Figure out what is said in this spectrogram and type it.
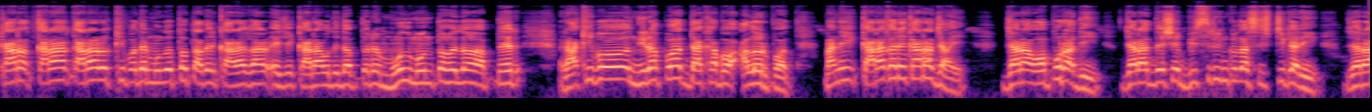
কারা কারা কারারক্ষী পদের মূলত তাদের কারাগার, এই যে কারা অধিদপ্তরের মূল মন্ত্র হলো আপনার, রাখিব, নিরাপদ, দেখাবো আলোর পথ। মানে কারাগারে কারা যায়? যারা অপরাধী, যারা দেশে বিশৃঙ্খলা সৃষ্টিকারী, যারা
